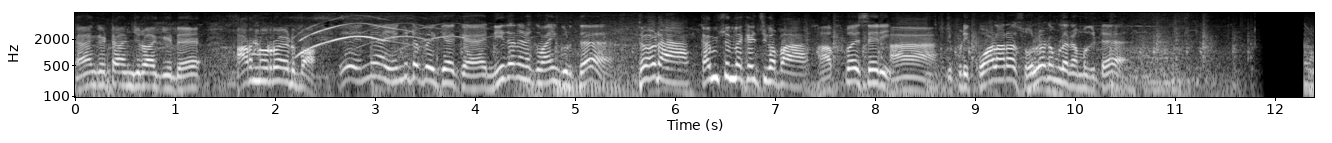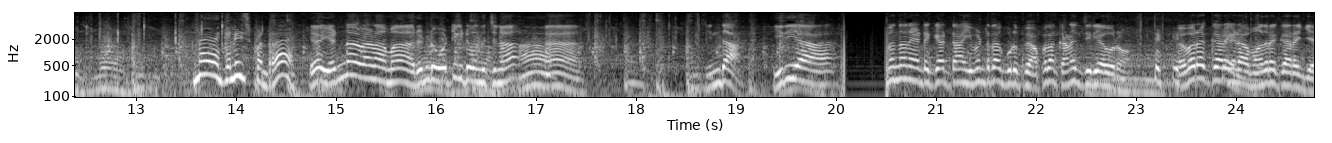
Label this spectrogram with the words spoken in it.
என்கிட்ட அஞ்சு ரூபாய்க்கு அறுநூறுவா எடுப்பா. ஏ என்ன எங்கிட்ட போய் கேட்க? நீ தானே எனக்கு வாங்கி கொடுத்த? தோடா கமிஷன் தான் கழிச்சுக்கோப்பா. அப்ப சரி. ஆ. இப்படி கோளாரா சொல்லணும்ல நம்ம கிட்ட என்ன கலீஸ் பண்ற? ஏ என்ன வேணாமா? ரெண்டு ஒட்டிக்கிட்டு வந்துச்சுன்னா? ஆ. ஆ. இந்தா இரியா. இவன் தானே என்கிட்ட கேட்டான். இவன்ட்ட தான் கொடுப்பேன். அப்பதான் கணக்கு சரியா வரும். விவரக்காரங்கடா மதுரைக்காரங்க.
